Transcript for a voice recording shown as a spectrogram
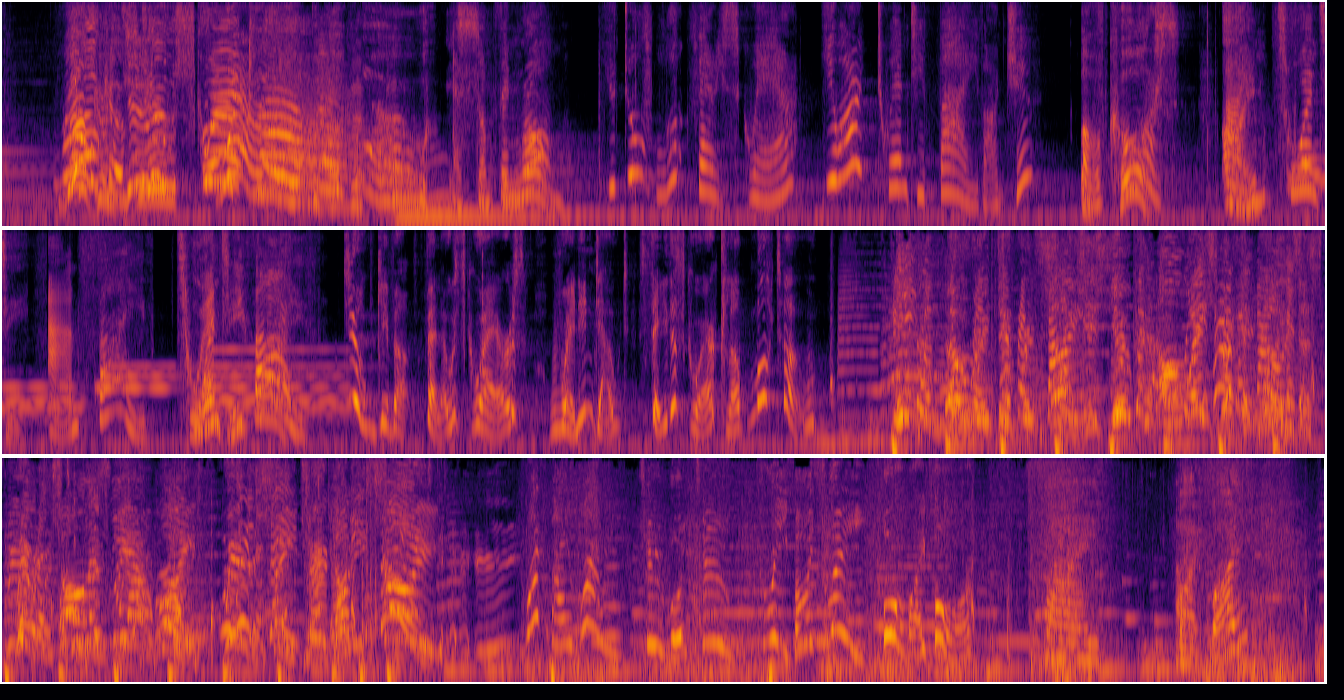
Welcome to Square Club! Oh, is something wrong? You don't look very square. You are 25, aren't you? Of course. I'm twenty. And 5. Twenty-five. Don't give up, fellow squares. When in doubt, say the Square Club motto. Even though we're different sizes, you can always recognize us. We're as tall as we are wide. We're the same turned on each side. One by one. Two by two. Three by three. Four by four. Five by five.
